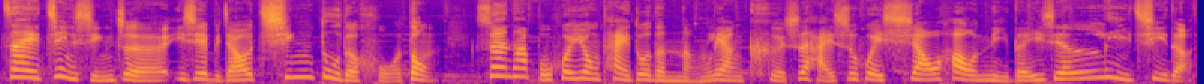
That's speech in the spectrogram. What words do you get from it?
在进行着一些比较轻度的活动。虽然它不会用太多的能量，可是还是会消耗你的一些力气的。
